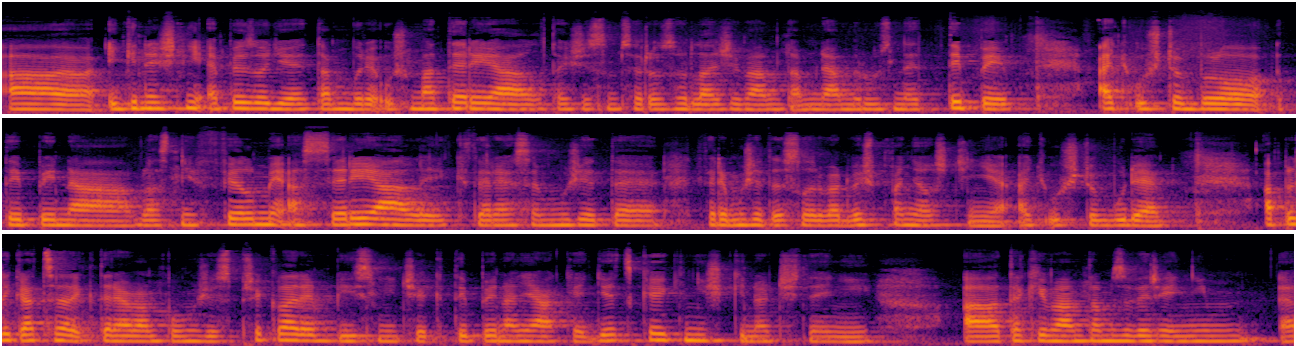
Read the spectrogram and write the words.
A i k dnešní epizodě tam bude už materiál, takže jsem se rozhodla, že vám tam dám různé typy, ať už to bylo typy na vlastně filmy a seriály, které se můžete, které můžete sledovat ve španělštině, ať už to bude aplikace, která vám pomůže s překladem písniček, typy na nějaké dětské knížky na čtení, a taky vám tam zveřejním uh,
